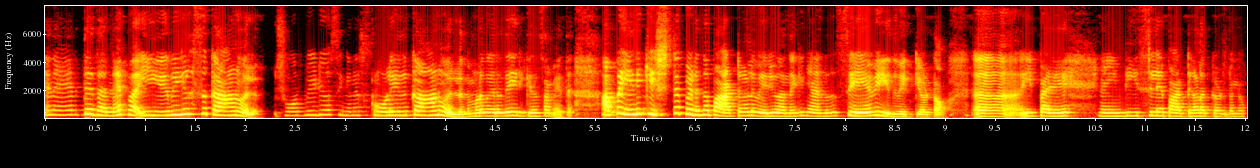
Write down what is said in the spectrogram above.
ഞാൻ നേരത്തെ തന്നെ ഈ റീൽസ് കാണുമല്ലോ. ഷോർട്ട് വീഡിയോസ് ഇങ്ങനെ സ്ക്രോൾ ചെയ്ത് കാണുമല്ലോ. നമ്മൾ വെറുതെ ഇരിക്കുന്ന സമയത്ത്. അപ്പോൾ എനിക്ക് ഇഷ്ടപ്പെടുന്ന പാട്ടുകൾ വരുവാണെങ്കിൽ ഞാനത് സേവ് ചെയ്ത് വെക്കും കേട്ടോ ഈ പഴയ നയന്റീസിലെ പാട്ടുകളൊക്കെ ഉണ്ടല്ലോ.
